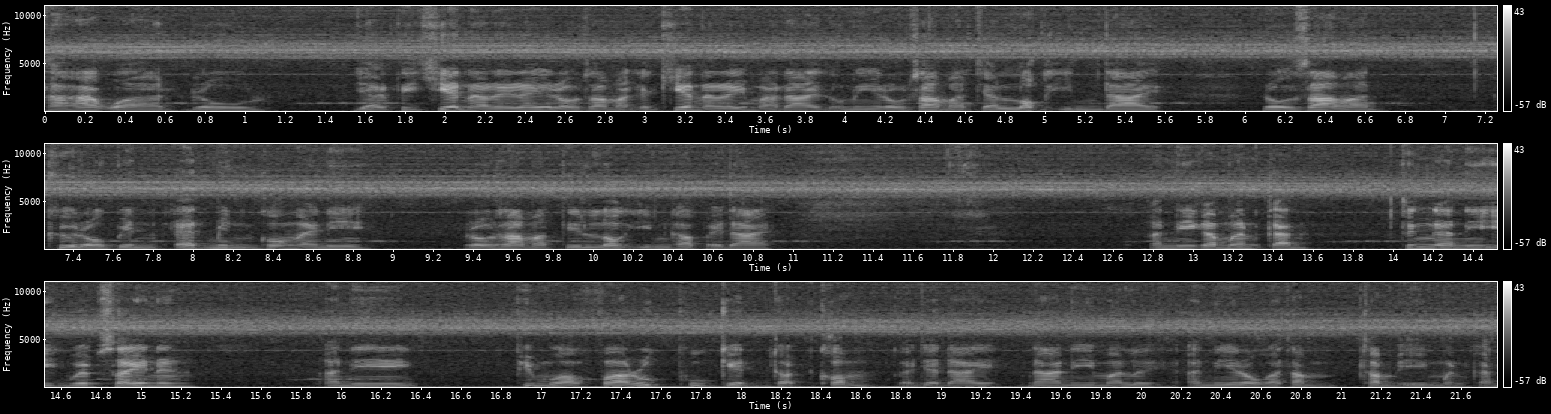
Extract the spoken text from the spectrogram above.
ถ้าหากว่าเราอยากที่เขียนอะไรได้ เราสามารถจะเขียนอะไรมาได้ ตรงนี้เราสามารถจะล็อกอินได้ เราสามารถคือเราเป็นแอดมินของไอ้นี่ เราสามารถที่ล็อกอินเข้าไปได้ อันนี้ก็เหมือนกันซึ่งอันนี้อีกเว็บไซต์หนึ่งอันนี้พิมพ์ว่า farukphuket.com ก็จะได้หน้านี้มาเลย อันนี้เราก็ทำทำเองเหมือนกัน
